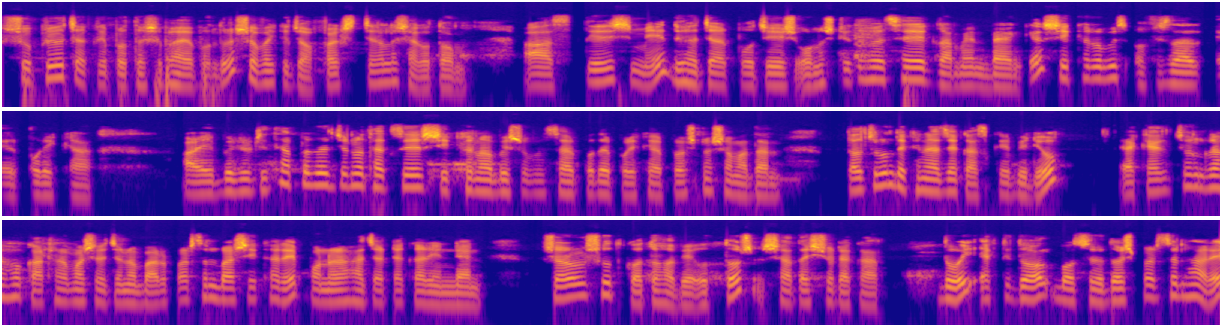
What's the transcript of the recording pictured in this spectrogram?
সুপ্রিয় চাকরি প্রত্যাশী ভাই বন্ধুরা, সবাইকে জব ফার্স্ট চ্যানেলে স্বাগতম। আজ তিরিশ মে দুই হাজার পঁচিশ অনুষ্ঠিত হয়েছে গ্রামীণ ব্যাংকের শিক্ষানবিশ অফিসার এর পরীক্ষা। আর এই ভিডিওটিতে আপনাদের জন্য থাকছে শিক্ষানবিশ অফিসার পদের পরীক্ষার প্রশ্ন সমাধান। তাহলে চলুন দেখে নেওয়া যাক আজকের ভিডিও। এক একজন গ্রাহক আঠারো মাসের জন্য বারো পার্সেন্ট বার্ষিক হারে পনেরো হাজার টাকা ঋণ নেন। সরল সুদ কত হবে? উত্তর সাতাশশো টাকা। দুই, একটি দল বছরে দশ পার্সেন্ট হারে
